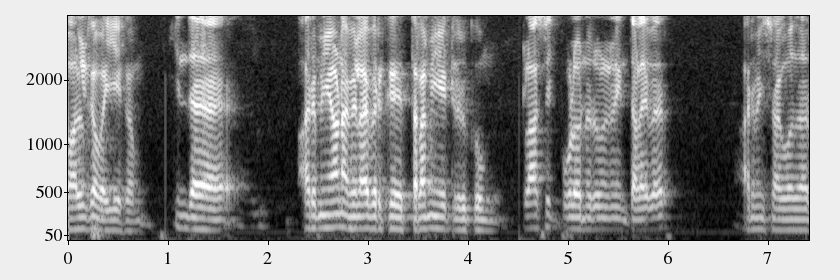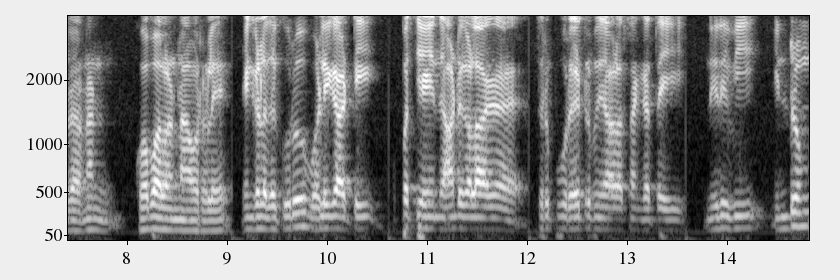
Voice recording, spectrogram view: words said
வாழ்க வையகம். இந்த அருமையான விழாவிற்கு தலைமையேற்றிருக்கும் கிளாசிக் போலோ நிறுவனங்களின் தலைவர் அருமை சகோதரர் அண்ணன் கோபாலண்ணா அவர்களே எங்களது குரு வழிகாட்டி முப்பத்தி ஐந்து ஆண்டுகளாக திருப்பூர் ஏற்றுமதியாளர் சங்கத்தை நிறுவி இன்றும்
